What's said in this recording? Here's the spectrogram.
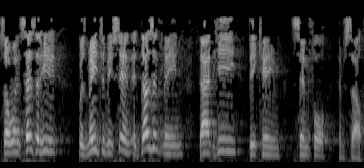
So when it says that he was made to be sin, it doesn't mean that he became sinful himself.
